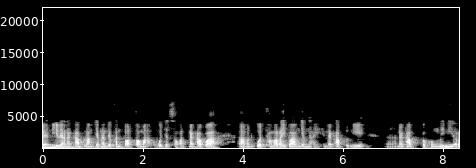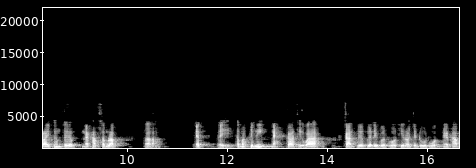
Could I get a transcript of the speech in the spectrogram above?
แบบนี้แล้วนะครับ หลังจากนั้นเดี๋ยวขั้นตอนต่อมาผมก็จะสอนนะครับว่ามันควรทำอะไรบ้างยังไงนะครับตรงนี้นะครับ ก็คงไม่มีอะไรเพิ่มเติมนะครับสำหรับแอปสำหรับคลิปนี้นะก็ถือว่าการเพื่อเพื่อได้เบอร์โทรที่เราจะดูดวงนะครับ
